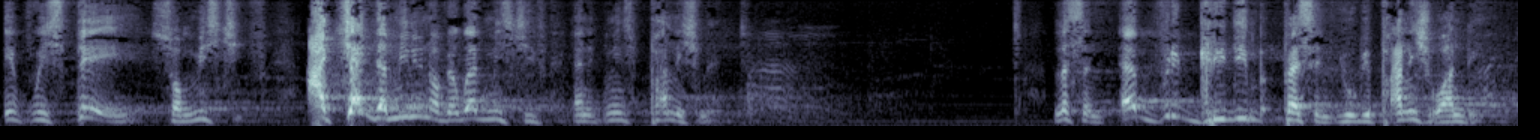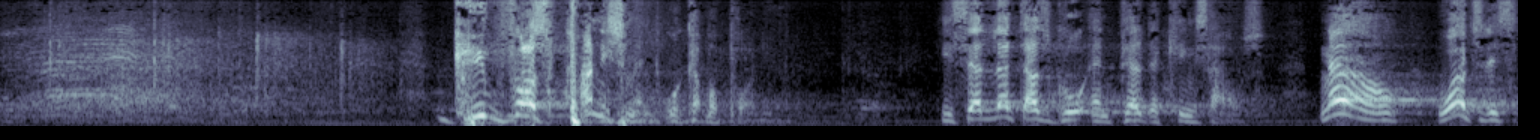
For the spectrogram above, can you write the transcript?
If we stay, some mischief. I check the meaning of the word mischief, and it means punishment. Listen, every greedy person, you'll be punished one day. Grievous punishment will come upon you. He said, Let us go and tell the king's house. Now, watch this.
